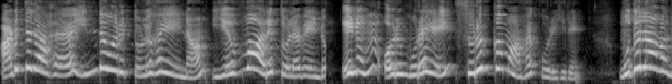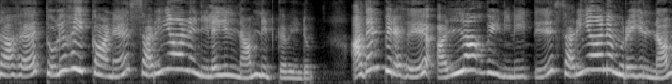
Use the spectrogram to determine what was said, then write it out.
அடுத்ததாக இந்த ஒரு தொழுகையை நாம் எவ்வாறு தொழ வேண்டும் எனும் ஒரு முறையை சுருக்கமாக கூறுகிறேன். முதலாவதாக தொழுகைக்கான சரியான நிலையில் நாம் நிற்க வேண்டும். அதன் பிறகு அல்லாஹ்வை நினைத்து சரியான முறையில் நாம்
